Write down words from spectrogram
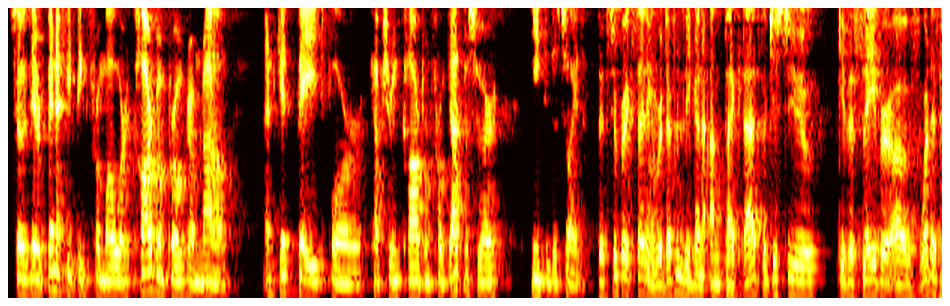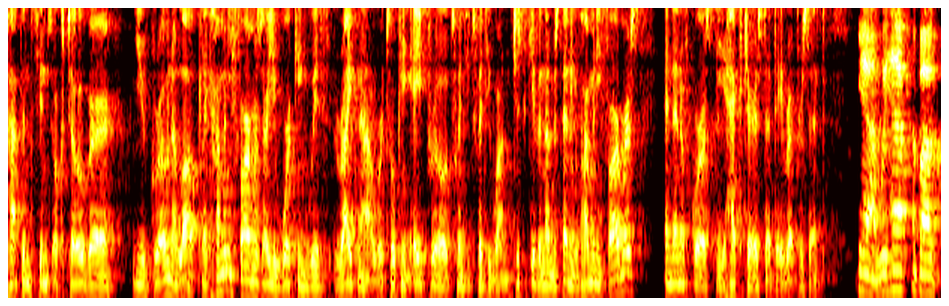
So they're benefiting from our carbon program now and get paid for capturing carbon from the atmosphere into the soil. That's super exciting. We're definitely going to unpack that. But just to give a flavor of what has happened since October. You've grown a lot. Like, how many farmers are you working with right now? We're talking April 2021, just to give an understanding of how many farmers, and then, of course, the hectares that they represent. Yeah, we have about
